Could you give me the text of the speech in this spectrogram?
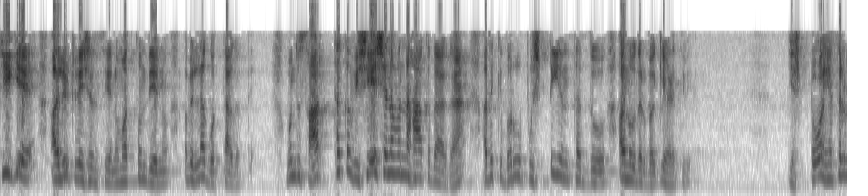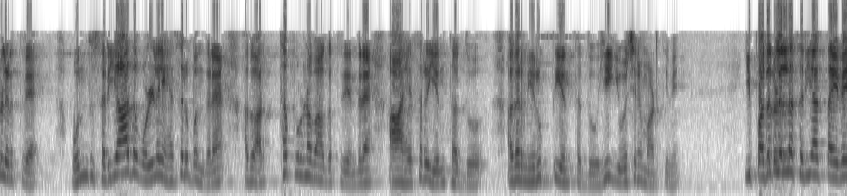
ಹೀಗೆ ಅಲಿಟ್ರೇಷನ್ಸ್ ಏನು ಮತ್ತೊಂದೇನು ಅವೆಲ್ಲ ಗೊತ್ತಾಗುತ್ತೆ. ಒಂದು ಸಾರ್ಥಕ ವಿಶೇಷಣವನ್ನು ಹಾಕಿದಾಗ ಅದಕ್ಕೆ ಬರುವ ಪುಷ್ಟಿ ಎಂಥದ್ದು ಅನ್ನೋದರ ಬಗ್ಗೆ ಹೇಳ್ತೀವಿ. ಎಷ್ಟೋ ಹೆಸರುಗಳಿರ್ತವೆ ಒಂದು ಸರಿಯಾದ ಒಳ್ಳೆಯ ಹೆಸರು ಬಂದರೆ ಅದು ಅರ್ಥಪೂರ್ಣವಾಗುತ್ತದೆ ಅಂದರೆ ಆ ಹೆಸರು ಎಂಥದ್ದು, ಅದರ ನಿರುಕ್ತಿ ಎಂಥದ್ದು, ಹೀಗೆ ಯೋಚನೆ ಮಾಡ್ತೀವಿ. ಈ ಪದಗಳೆಲ್ಲ ಸರಿಯಾಗ್ತಾ ಇವೆ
